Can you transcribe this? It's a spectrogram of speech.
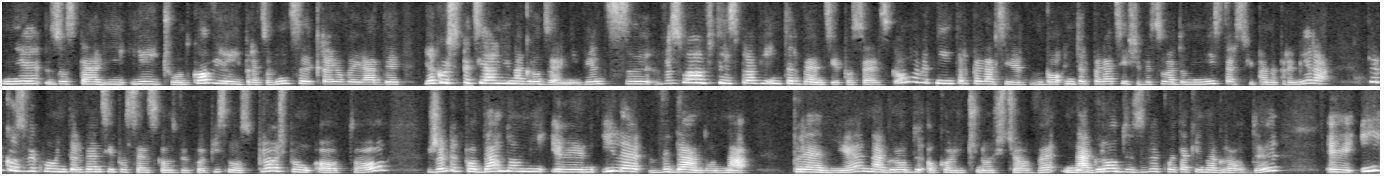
nie zostali jej członkowie, jej pracownicy Krajowej Rady jakoś specjalnie nagrodzeni. Więc y, wysłałam w tej sprawie interwencję poselską, nawet nie interpelację, bo interpelację się wysyła do ministerstw i pana premiera, tylko zwykłą interwencję poselską, zwykłe pismo z prośbą o to, żeby podano mi, y, ile wydano na premie, nagrody okolicznościowe, nagrody, zwykłe takie nagrody y, i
